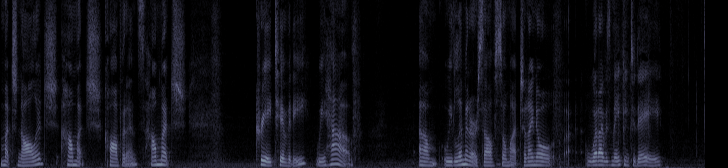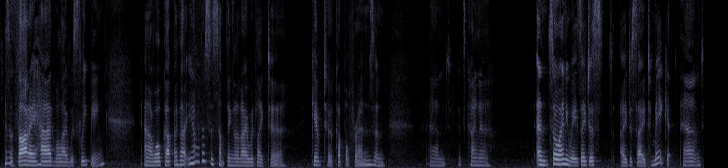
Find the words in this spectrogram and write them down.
much knowledge, how much confidence, how much creativity we have. Um, we limit ourselves so much. And I know what I was making today is a thought I had while I was sleeping. And I woke up, I thought, you know, this is something that I would like to give to a couple friends and and it's kind of and so anyways i just i decided to make it and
